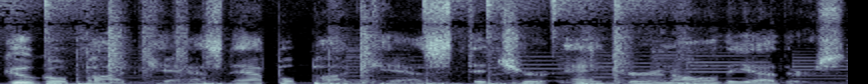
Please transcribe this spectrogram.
Google Podcast, Apple Podcast, Stitcher, Anchor, and all the others.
